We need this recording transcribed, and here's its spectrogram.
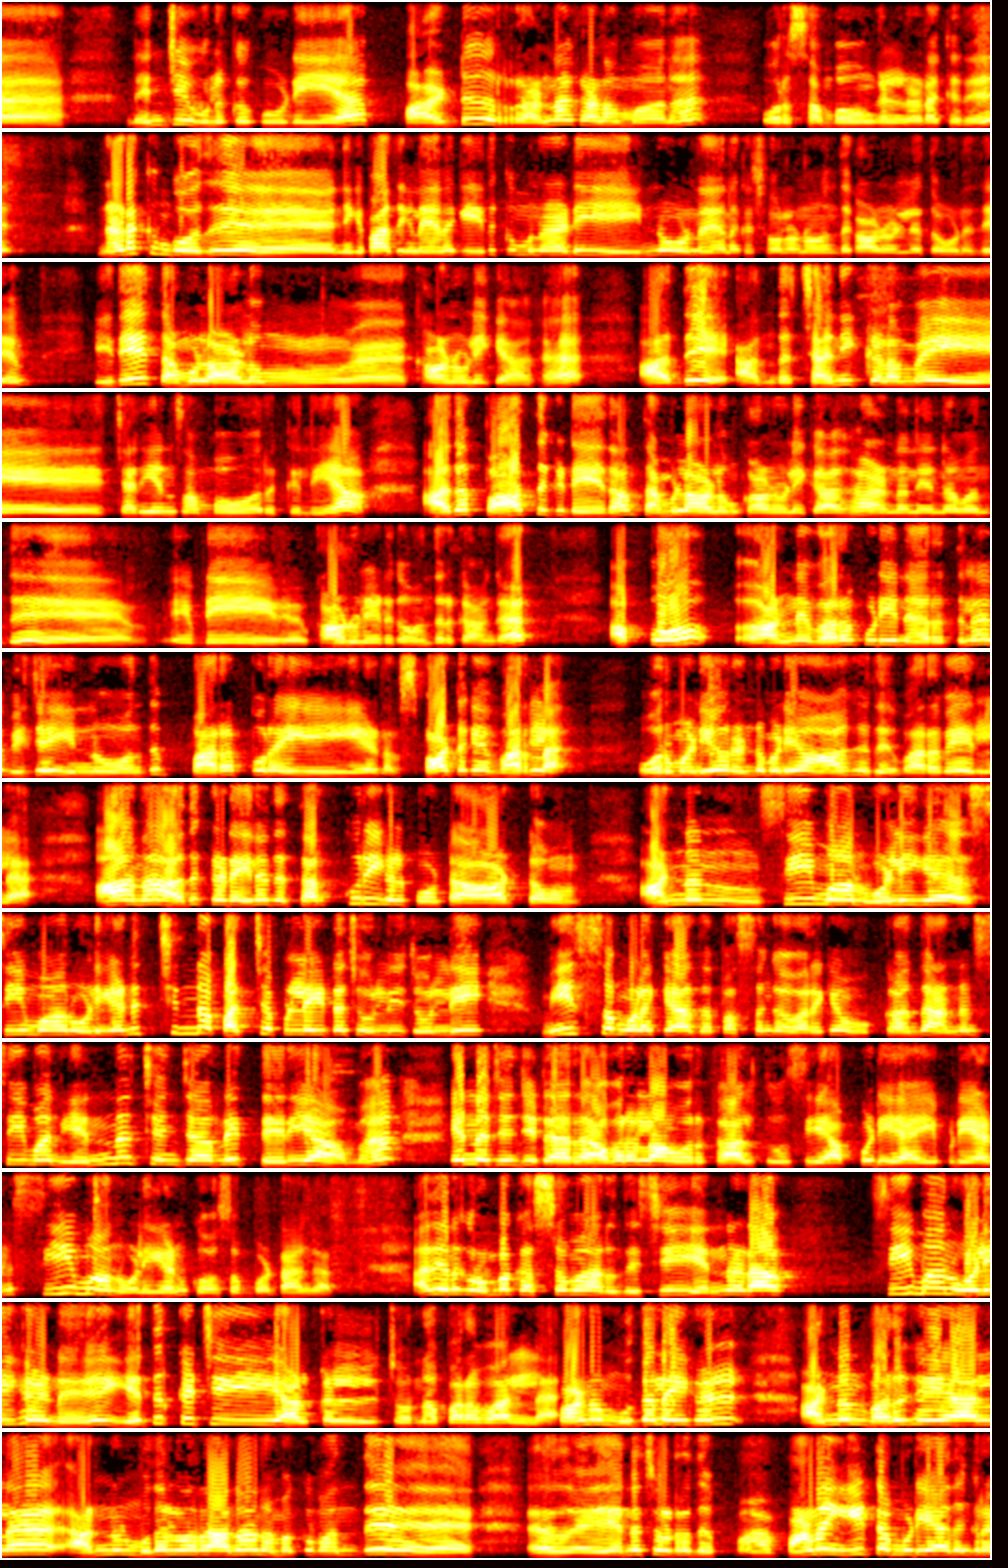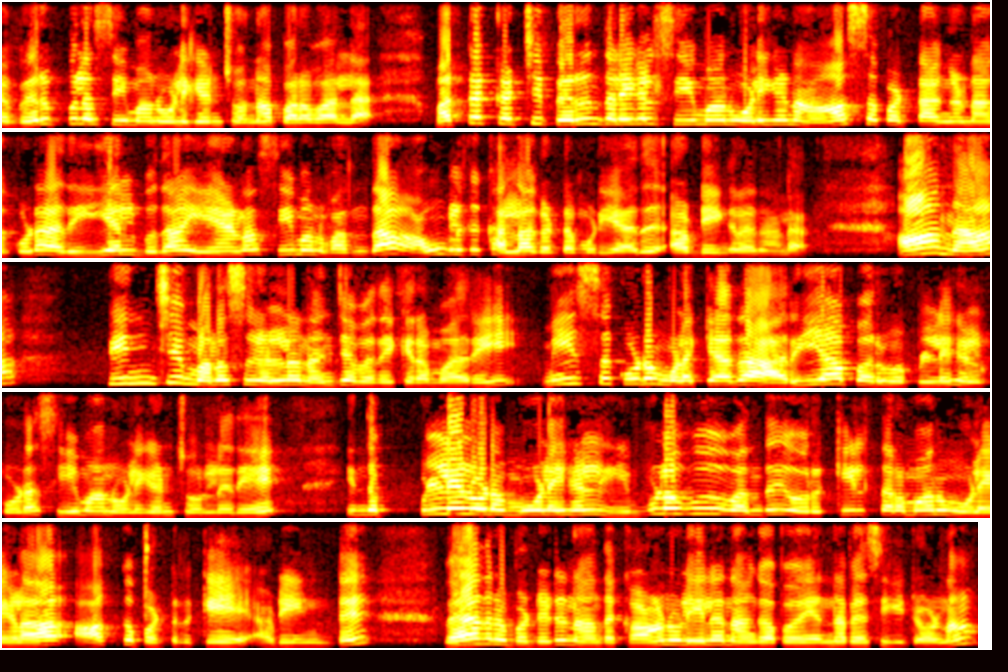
நெஞ்சை உழுக்கக்கூடிய படு ரணகலமான ஒரு சம்பவங்கள் நடக்குது. நடக்கும்போது நீங்கள் பார்த்தீங்கன்னா எனக்கு இதுக்கு முன்னாடி இன்னொன்று எனக்கு சொல்லணும் இந்த காணொலியில் தோணுது. இதே தமிழ் ஆளும் காணொலிக்காக காணொளிக்காக அதே அந்த சனிக்கிழமை சனியன் சம்பவம் இருக்கு இல்லையா? அதை பார்த்துக்கிட்டே தான் தமிழ் ஆளும் காணொளிக்காக அண்ணன் என்னை வந்து இப்படி காணொளி எடுக்க வந்திருக்காங்க. அப்போது அன்னை வரக்கூடிய நேரத்தில் விஜய் இன்னும் வந்து பரப்புரை இடம் ஸ்பாட்டுக்கே வரல. ஒரு மணியோ ரெண்டு மணியோ ஆகுது வரவே இல்லை. ஆனால் அதுக்கடையில் இந்த தற்குறிகள் போட்ட ஆட்டம் அண்ணன் சீமான் ஒளிக சீமான் ஒளிகன்னு சின்ன பச்சை பிள்ளைகிட்ட சொல்லி சொல்லி மீச முளைக்காத பசங்க வரைக்கும் உட்காந்து அண்ணன் சீமான் என்ன செஞ்சார்னே தெரியாம என்ன செஞ்சிட்டாரு? அவரெல்லாம் ஒரு கால் தூசி அப்படியா இப்படியான்னு சீமான் ஒளிகன்னு கோஷம் போட்டாங்க. அது எனக்கு ரொம்ப கஷ்டமா இருந்துச்சு. என்னடா சீமான் ஒளிகன்னு எதிர்க்கட்சி ஆட்கள் சொன்னா பரவாயில்ல. பண முதலைகள் அண்ணன் வருகையால அண்ணன் முதல்வரானா நமக்கு வந்து என்ன சொல்றது ப- பணம் ஈட்ட முடியாதுங்கிற வெறுப்புல சீமான் ஒளிகன்னு சொன்னா பரவாயில்ல. மற்ற கட்சி பெருந்தலைகள் சீமான் ஒளிகன்னு ஆசைப்பட்டாங்கன்னா கூட அது இயல்பு தான். ஏன்னா சீமான் வந்தா அவங்களுக்கு கல்லா கட்ட முடியாது அப்படிங்கறதுனால. ஆனா பிஞ்சு மனசுகள்லாம் நஞ்ச விதைக்கிற மாதிரி மீச கூட முளைக்காத அரியா பருவ பிள்ளைகள் கூட சீமான் ஒளிகன்னு சொல்லுதே இந்த பிள்ளைகளோட மூளைகள் இவ்வளவு வந்து ஒரு கீழ்த்தரமான மூளைகளா ஆக்கப்பட்டிருக்கே அப்படின்ட்டு வேதனைப்பட்டுட்டு நான் அந்த காணொலியில் நாங்க அப்போ என்ன பேசிக்கிட்டோம்னா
